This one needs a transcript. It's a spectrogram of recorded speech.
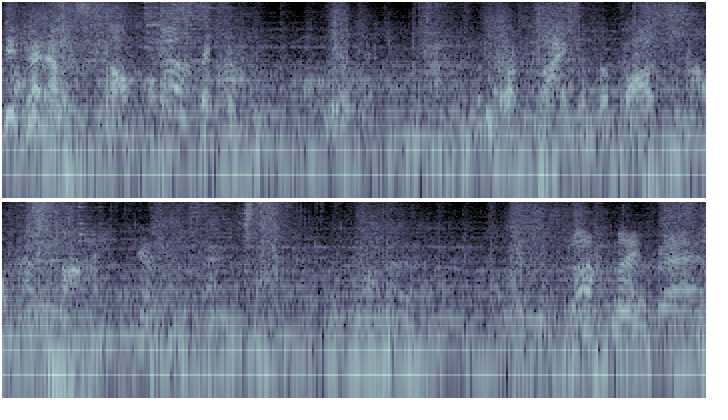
You cannot stop us, Britain. What lies in the vault shall be mine. Look, my friend!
